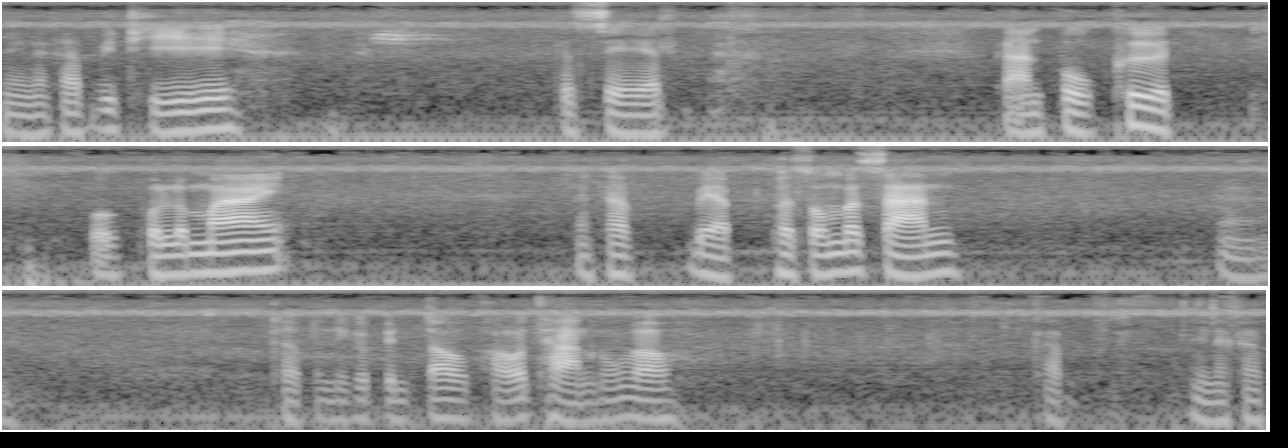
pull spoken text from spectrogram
นี่นะครับ วิธีเกษตร การปลูกพืช ปลูกผลไม้นะครับ แบบผสมผสานครับอันนี้ก็เป็นเตาเผาถ่านของเราครับนี่นะครับ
